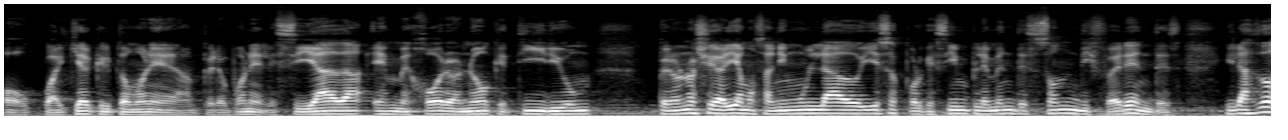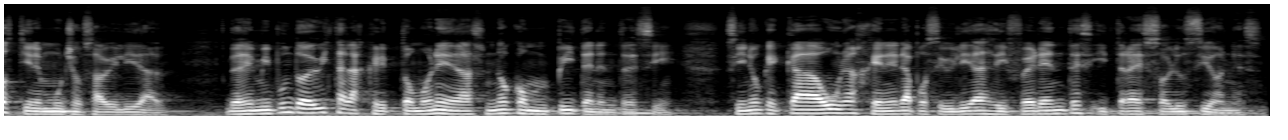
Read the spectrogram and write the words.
o cualquier criptomoneda, pero ponele, si ADA es mejor o no que Ethereum, pero no llegaríamos a ningún lado y eso es porque simplemente son diferentes y las dos tienen mucha usabilidad. Desde mi punto de vista las criptomonedas no compiten entre sí, sino que cada una genera posibilidades diferentes y trae soluciones.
